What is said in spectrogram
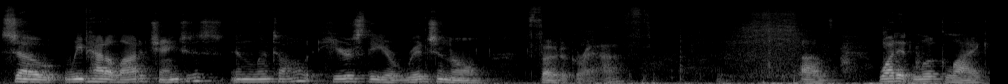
so we've had a lot of changes in Lentol. Here's the original photograph of what it looked like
